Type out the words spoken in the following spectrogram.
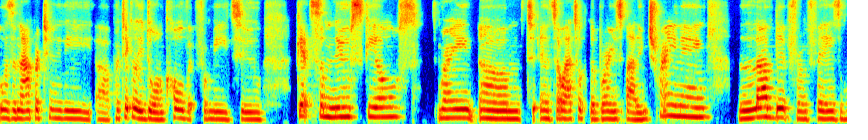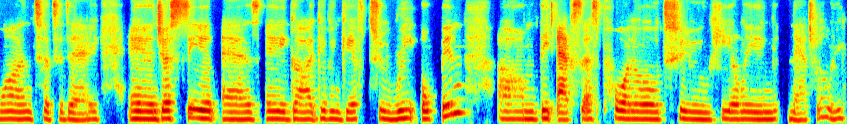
was an opportunity, uh, particularly during COVID, for me to get some new skills right? Um, to, and so I took the brain spotting training, loved it from phase one to today, and just see it as a God given gift to reopen um, the access portal to healing naturally.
